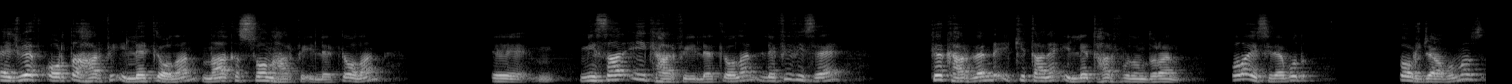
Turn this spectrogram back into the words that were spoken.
Ecvef orta harfi illetli olan, nakıs son harfi illetli olan, e, misal ilk harfi illetli olan, lefif ise kök harflerinde iki tane illet harf bulunduran. Dolayısıyla bu doğru cevabımız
